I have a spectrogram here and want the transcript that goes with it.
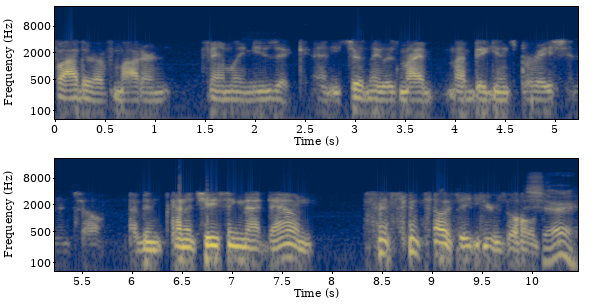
father of modern family music, and he certainly was my my big inspiration. And so I've been kind of chasing that down since I was eight years old. Sure.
